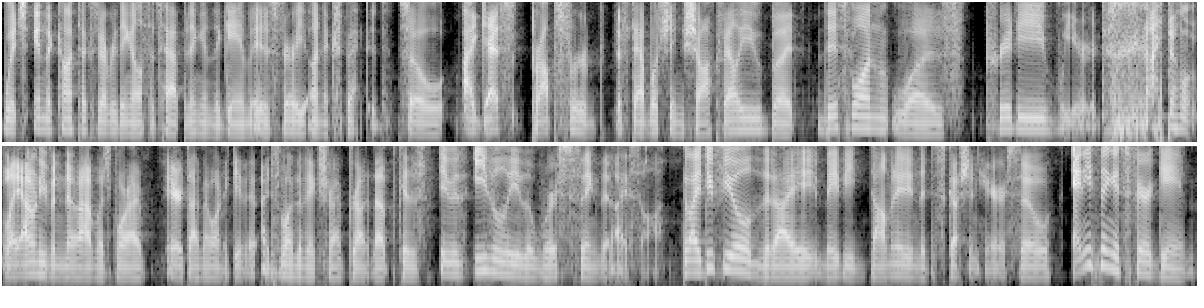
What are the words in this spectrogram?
which in the context of everything else that's happening in the game is very unexpected. So I guess props for establishing shock value, but this one was pretty weird. I don't like I don't even know how much more I, airtime I want to give it. I just wanted to make sure I brought it up because it was easily the worst thing that I saw. But I do feel that I may be dominating the discussion here. So anything is fair game.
